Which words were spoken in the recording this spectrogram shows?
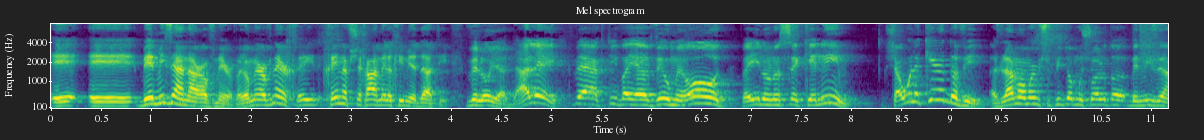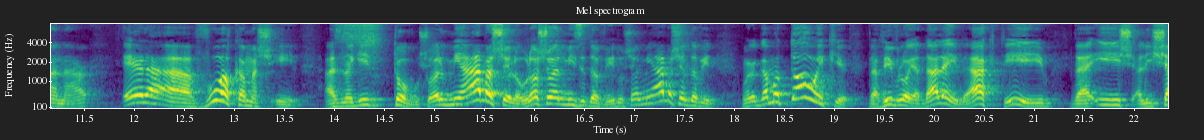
אה, אה, בן מי זה הנער אבנר? ויאמר אבנר, חי נפשך המלך אם ידעתי. ולא ידע לי, והכתיב היהווהו מאוד, ויהי לו נושא כלים. שאול הכיר את דוד, אז למה אומרים שפתאום הוא שואל אותו בן מי זה הנער? אלא אהבוה כמשאיל. אז נגיד, טוב, הוא שואל מי האבא שלו, הוא לא שואל מי זה דוד, הוא שואל מי אבא של דוד. הוא אומר, גם אותו הוא הכיר. ואביו לא ידע לי, והכתיב, והאיש, על ישי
